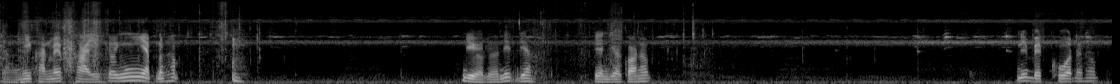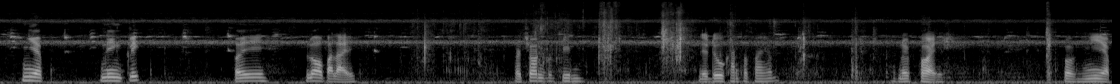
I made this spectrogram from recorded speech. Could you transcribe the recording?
อย่างนี้คันไม้ไผ่ก็เงียบนะครับเหยื่อเหลือนิดเดียว เปลี่ยนเหยื่อก่อนครับ นี่เบ็ดขวดนะครับ เงียบนิ่งกลิกไปล่อปลาไหลปลาช่อนก็กิน เดี๋ยวดูคันต่อไปครับคันไม้ไผ่อยก็เงียบ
